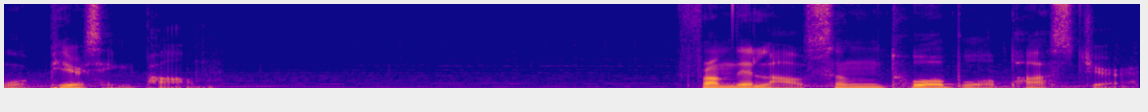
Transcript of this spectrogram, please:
or piercing palm. From the Lao Seng Tuobo posture,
